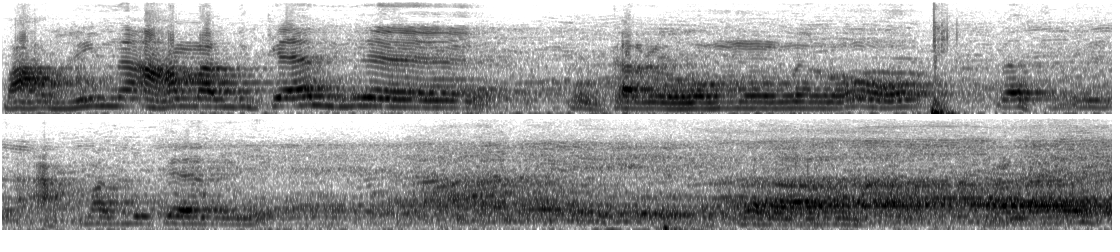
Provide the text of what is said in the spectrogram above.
بعضين أحمد كان وكره منه رسم أحمد كان سلام عليك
